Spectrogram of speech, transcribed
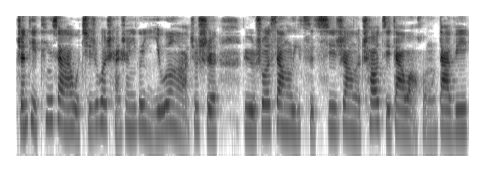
整体听下来，我其实会产生一个疑问啊，就是比如说像李子柒这样的超级大网红大 V，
